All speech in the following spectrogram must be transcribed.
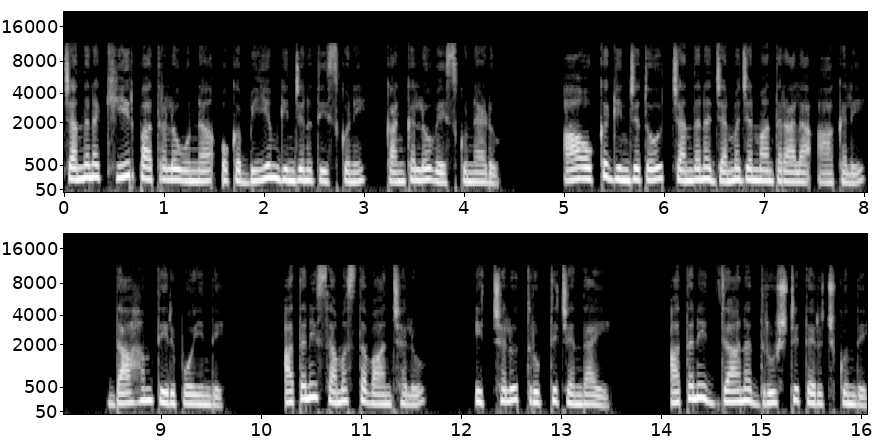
చందన ఖీర్ పాత్రలో ఉన్న ఒక బియ్యం గింజను తీసుకుని కంకల్లో వేసుకున్నాడు. ఆ ఒక్క గింజతో చందన జన్మజన్మాంతరాల ఆకలి దాహం తీరిపోయింది. అతని సమస్త వాంఛలు ఇచ్ఛలు తృప్తి చెందాయి. అతని జాన దృష్టి తెరుచుకుంది.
